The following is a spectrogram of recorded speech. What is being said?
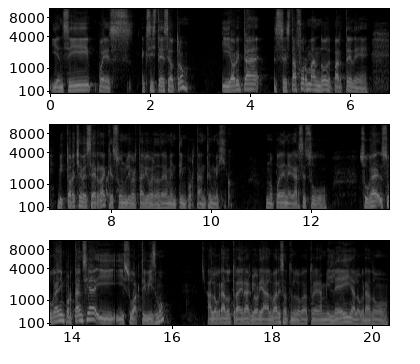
y en sí, pues, existe ese otro. Y ahorita se está formando de parte de Víctor H. Becerra, que es un libertario verdaderamente importante en México. No puede negarse su, su, gran importancia y, su activismo. Ha logrado traer a Gloria Álvarez, ha logrado traer a Milei, ha logrado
